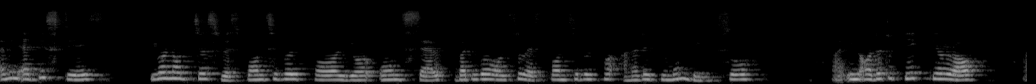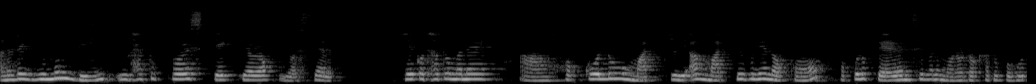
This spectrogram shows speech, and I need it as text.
this stage you are not just responsible for your own self but you are also' responsible for another human being so' in order to take care of another human being you have to first take care of your self সেই কথাটো মানে সকলো মাতৃ আৰু মাতৃ বুলিয়ে নকওঁ সকলো পেৰেণ্টছে মানে মনত ৰখাটো বহুত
